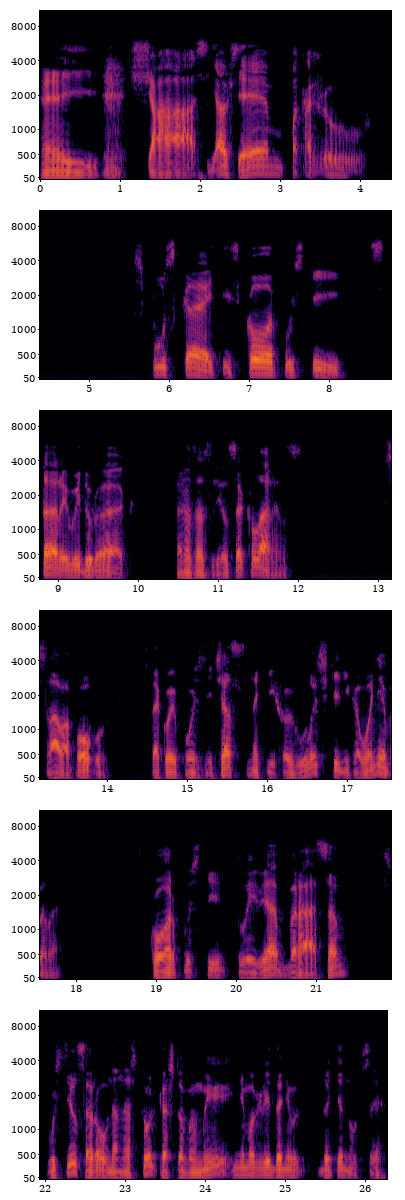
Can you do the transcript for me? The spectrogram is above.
«Эй, сейчас я всем покажу!» «Спускайтесь, корпусти, старый вы дурак!» — разозлился Кларенс. Слава богу, в такой поздний час на тихой улочке никого не было. Корпусти, плывя брасом, спустился ровно настолько, чтобы мы не могли до него дотянуться,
